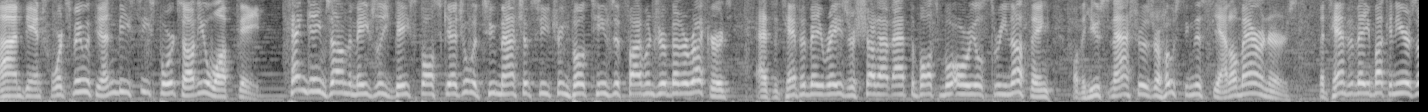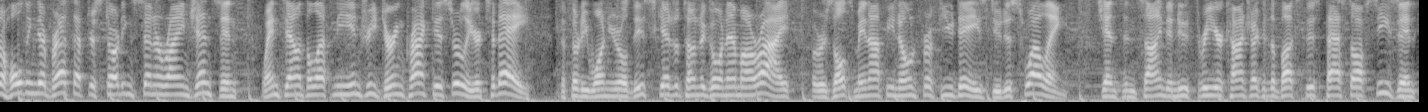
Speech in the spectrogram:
I'm Dan Schwartzman with your NBC Sports Audio Update. 10 games on the Major League Baseball schedule with two matchups featuring both teams with 500 or better records as the Tampa Bay Rays are shut out at the Baltimore Orioles 3 0, while the Houston Astros are hosting the Seattle Mariners. The Tampa Bay Buccaneers are holding their breath after starting center Ryan Jensen went down with a left knee injury during practice earlier today. The 31 year old is scheduled to undergo an MRI, but results may not be known for a few days due to swelling. Jensen signed a new three year contract with the Bucs this past offseason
